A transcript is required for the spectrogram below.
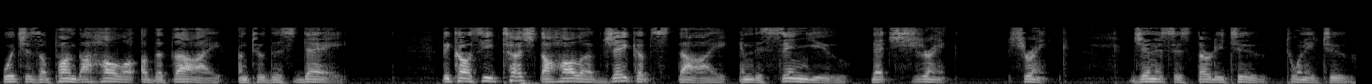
which is upon the hollow of the thigh unto this day. Because he touched the hollow of Jacob's thigh and the sinew that shrink, shrink. Genesis 32, 22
